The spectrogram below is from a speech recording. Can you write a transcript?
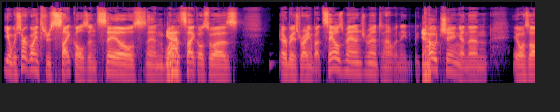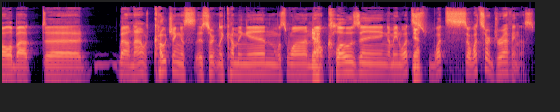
you know we started going through cycles in sales, and one Yeah. of the cycles was everybody's writing about sales management and how we need to be Yeah. coaching, and then it was all about. Uh, well, now coaching is, is certainly coming in was one. Yeah. Now closing. I mean, what's Yeah. what's so what's sort of driving this?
